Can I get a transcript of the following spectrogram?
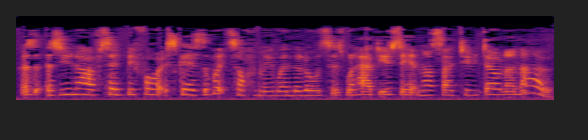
Because, as you know, I've said before, it scares the wits off of me when the Lord says, Well, how do you see it? And I say to you, Don't I know?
